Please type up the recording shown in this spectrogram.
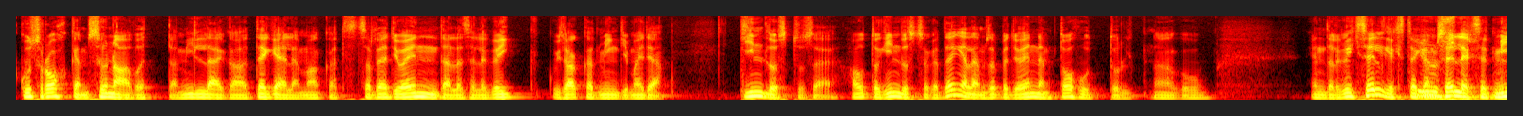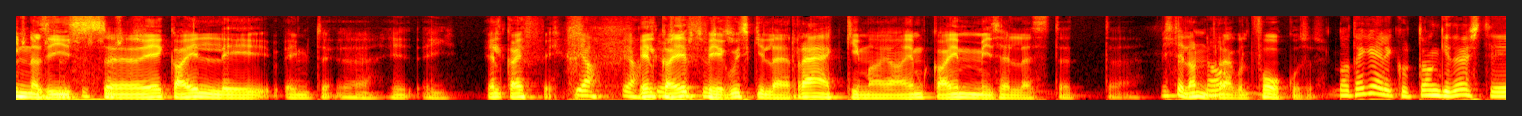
kus rohkem sõna võtta, millega tegelema hakata, sest sa pead ju endale selle kõik, kui sa hakkad mingi, ma ei tea, kindlustuse, autokindlustusega tegelema, sa pead ju ennem tohutult nagu äh, endale kõik selgeks tegema just, selleks, et minna just, siis just, just. EKL-i, ei mitte, äh, ei, ei, LKF-i. LKF-i kuskile rääkima ja MKM-i sellest, et äh, mis teil on no, praegult fookuses? no tegelikult ongi tõesti,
